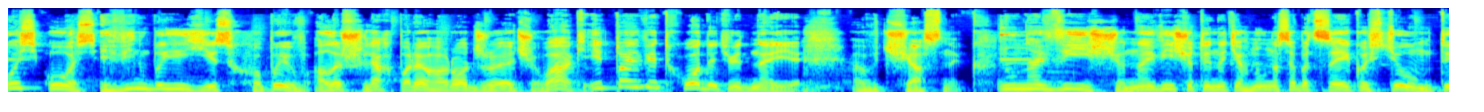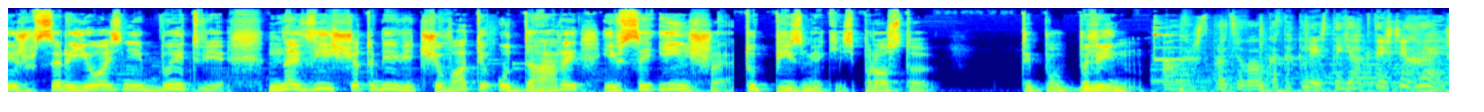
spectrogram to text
Ось ось, і він би її схопив, але шлях перегороджує чувак, і той відходить від неї. Вчасник. Ну навіщо? Навіщо ти натягнув на себе цей костюм? Ти ж в серйозній битві. Навіщо тобі відчувати удари і все інше? Тупізм якийсь, просто. Типу, блін. Але ж спрацював катакліст. Як ти ще граєш?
